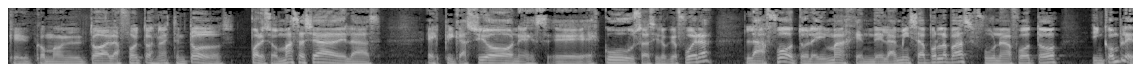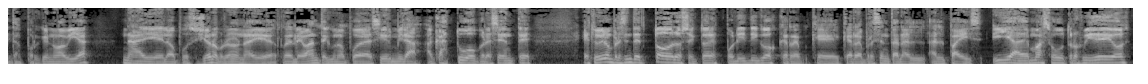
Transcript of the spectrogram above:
que como en todas las fotos no estén todos. Por eso, más allá de las explicaciones, eh, excusas y lo que fuera, la foto, la imagen de la misa por la paz fue una foto incompleta, porque no había nadie de la oposición, o por lo menos nadie relevante que uno pueda decir, mira, acá estuvo presente. Estuvieron presentes todos los sectores políticos que, re- que- que representan al, al país. Y además otros videos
